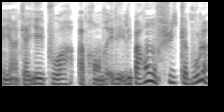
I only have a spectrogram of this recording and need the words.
et un cahier pouvoir apprendre. Et les, les parents ont fui Kaboul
